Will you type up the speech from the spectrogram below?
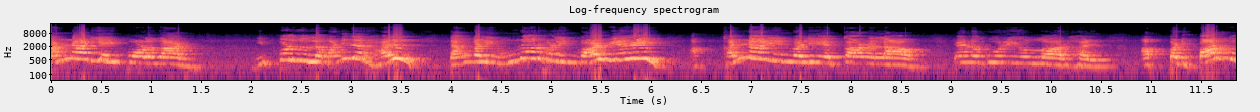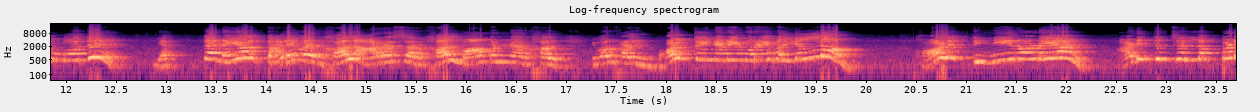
கண்ணாடியைப் போலதான். இப்பொழுதுள்ள மனிதர்கள் தங்களின் முன்னோர்களின் வாழ்வியலை அக்கண்ணாடியின் வழியே காணலாம் என கூறியுள்ளார்கள். அப்படி பார்க்கும்போது எத்தனையோ தலைவர்கள் அரசர்கள் மாமன்னர்கள் இவர்களின் வாழ்க்கை நடைமுறைகள் எல்லாம் காலத்தின் நீரோடையால் அடித்துச் செல்லப்பட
